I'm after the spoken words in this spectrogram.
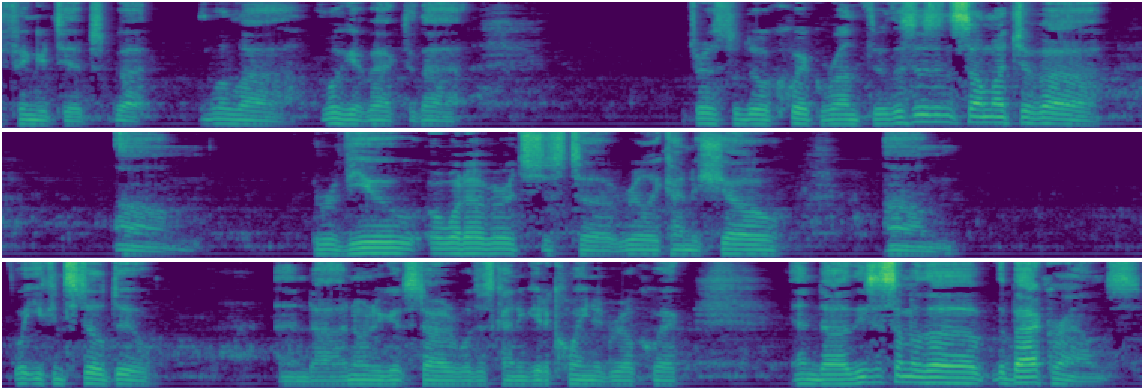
fingertips but we'll uh, we'll get back to that. Just we'll do a quick run through. This isn't so much of a um, review or whatever. It's just to really kind of show um, what you can still do. And uh, in order to get started, we'll just kind of get acquainted real quick. And uh, these are some of the the backgrounds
